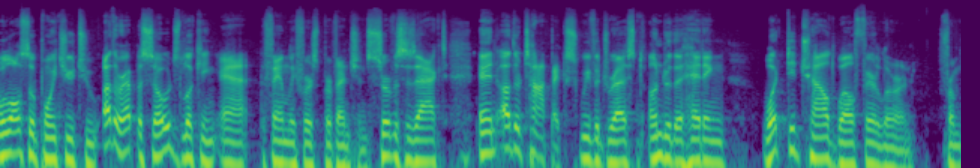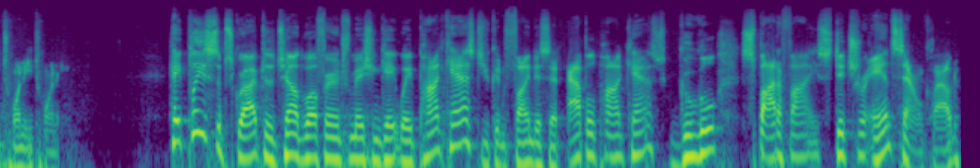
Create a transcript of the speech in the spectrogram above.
We'll also point you to other episodes looking at the Family First Prevention Services Act and other topics we've addressed under the heading What Did Child Welfare Learn from 2020? Hey, please subscribe to the Child Welfare Information Gateway podcast. You can find us at Apple Podcasts, Google, Spotify, Stitcher, and SoundCloud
